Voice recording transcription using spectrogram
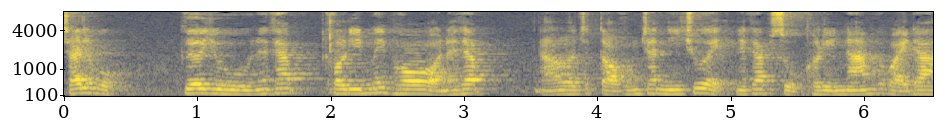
ใช้ระบบเกลืออยู่นะครับคลอรีนไม่พอนะครับเอาเราจะต่อฟังก์ชันนี้ช่วยนะครับ สูบคลอรีนน้ำเข้าไปได้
